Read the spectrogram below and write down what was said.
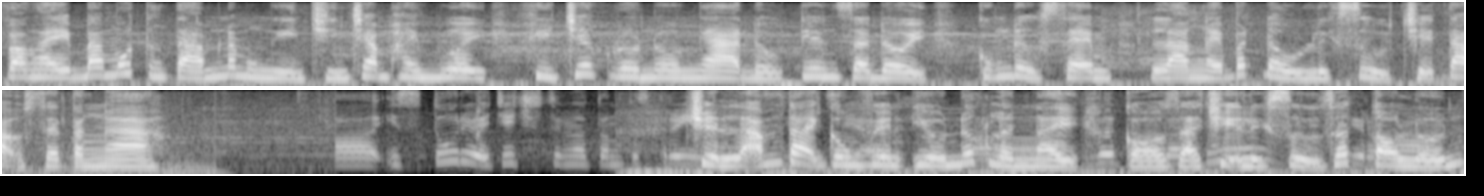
Vào ngày 31 tháng 8 năm 1920, khi chiếc Renault Nga đầu tiên ra đời, cũng được xem là ngày bắt đầu lịch sử chế tạo xe tăng Nga. Triển lãm tại công viên yêu nước lần này có giá trị lịch sử rất to lớn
